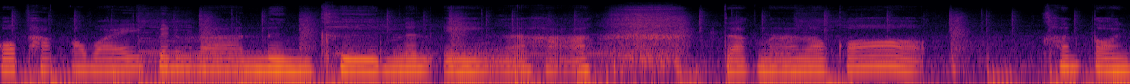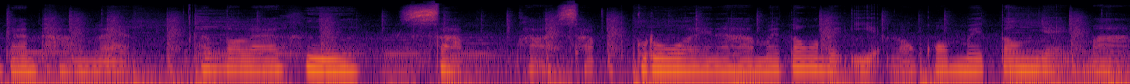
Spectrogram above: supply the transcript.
ก็พักเอาไว้เป็นเวลาหนึ่งคืนนั่นเองนะคะ จากนั้นเราก็ขั้นตอนการทำแหละขั้นตอนแรกคือสับ ค่ะสับกล้วยนะคะ ไม่ต้องละเอียดแล้วก็ไม่ต้องใหญ่มาก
